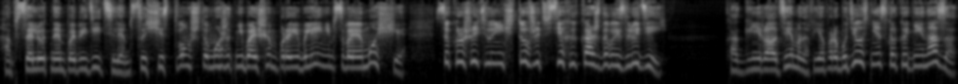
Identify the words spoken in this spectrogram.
Абсолютным победителем, существом, что может небольшим проявлением своей мощи сокрушить и уничтожить всех и каждого из людей. Как генерал демонов я пробудилась несколько дней назад.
